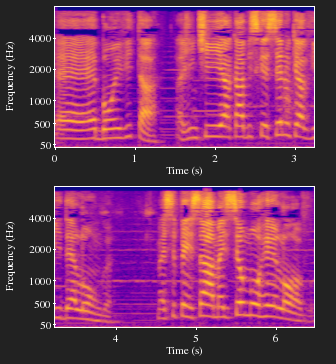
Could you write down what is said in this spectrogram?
é, é bom evitar a gente acaba esquecendo que a vida é longa. Mas se pensar, ah, mas se eu morrer logo?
